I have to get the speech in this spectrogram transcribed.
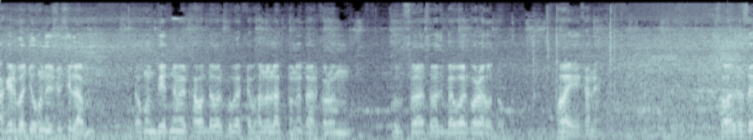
আগের বার যখন এসেছিলাম, তখন ভিয়েতনামের খাবার দাবার খুব একটা ভালো লাগতো না। তার কারণ খুব সয়া সস ব্যবহার করা হতো। হয় এখানে। সয়া সসে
